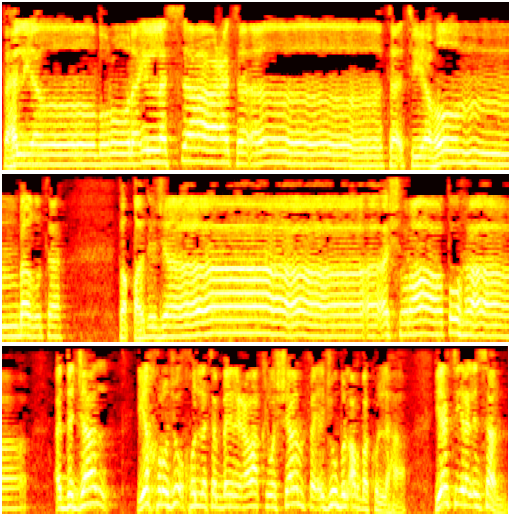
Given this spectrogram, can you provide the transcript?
فهل ينظرون إلا الساعة أن تأتيهم بغتة؟ فقد جاء أشراطها. الدجال يخرج خلة بين العراق والشام فيجوب الأرض كلها. يأتي إلى الإنسان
